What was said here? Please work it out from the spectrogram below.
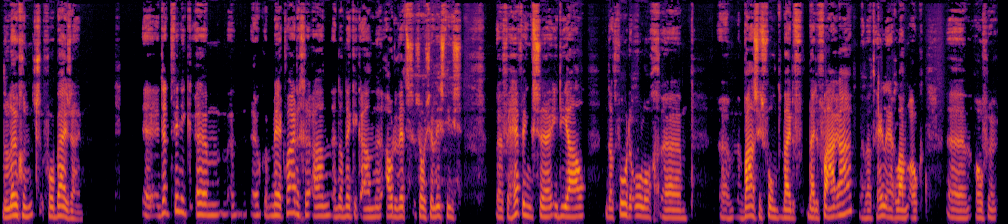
de leugens voorbij zijn. Uh, dat vind ik um, ook het merkwaardige aan, en dan denk ik aan uh, ouderwets socialistisch verheffingsideaal, dat voor de oorlog um, basis vond bij de, bij de VARA, wat heel erg lang ook over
